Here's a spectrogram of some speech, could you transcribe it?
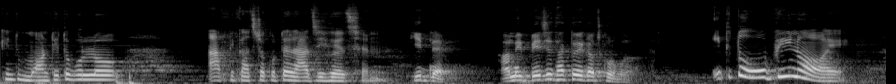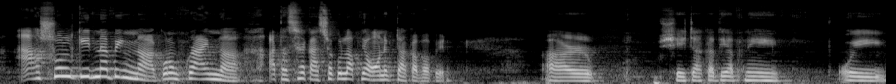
কিন্তু মন্টি তো বলল আপনি কাজটা করতে রাজি হয়েছেন। কিডন্যাপ। আমি বেঁচে থাকতেও এই কাজ করব না। এটা তো অভিনয়। আসল কিডন্যাপিং না, কোনো ক্রাইম না। আর তাছাড়া কাজটা করলে আপনি অনেক টাকা পাবেন। আর সেই টাকা দিয়ে আপনি ওই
